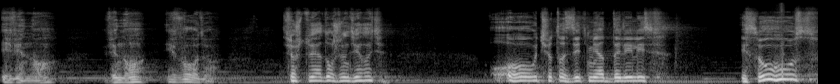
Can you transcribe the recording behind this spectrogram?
и вино, вино и воду. Все, что я должен делать? О, что-то с детьми отдалились. Иисус,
